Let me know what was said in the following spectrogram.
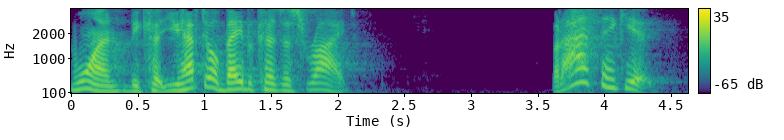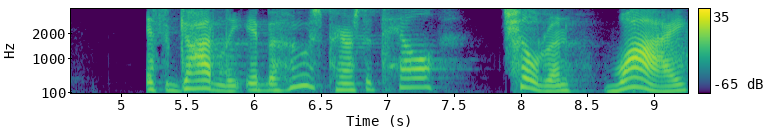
1, because you have to obey because it's right. But I think it it's godly. It behooves parents to tell children why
